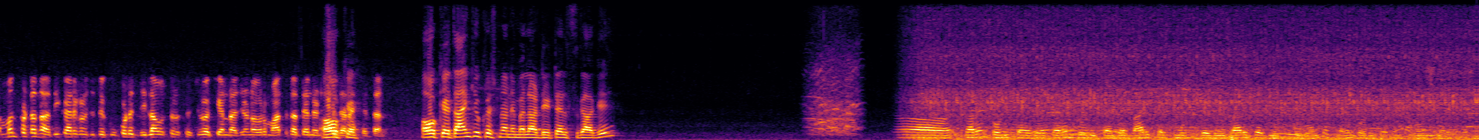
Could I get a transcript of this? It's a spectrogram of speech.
ಸಂಬಂಧಪಟ್ಟಂತ ಅಧಿಕಾರಿಗಳ ಜೊತೆಗೂ ಕೂಡ ಜಿಲ್ಲಾ ಉಸ್ತುವಾರಿ ಸಚಿವ ಕೆ ಎನ್ ರಾಜಣ್ಣ ಅವರು ಮಾತುಕತೆ ನಡೆಸಿದ್ದಾರೆ ಓಕೆ ಥ್ಯಾಂಕ್ ಯು ಕೃಷ್ಣ ನಿಮ್ಮೆಲ್ಲ ಡೀಟೇಲ್ಸ್ಗಾಗಿ ಕರೆಂಟ್ ಹೊಡಿತಾ ಇದೆ ಕರೆಂಟ್ ಹೊಡಿತಾ ಇದೆ ಬ್ಯಾರಿಕೇಡ್ ಮುಚ್ಚಬೇಡಿ ಬ್ಯಾರಿಕೇಡ್ ಮುಚ್ಚಬೇಡಿ ಅಂತ ಕರೆಂಟ್ ಹೊಡಿತಾ ಇದೆ ಅನೌನ್ಸ್ ಮಾಡಿದ್ದಾರೆ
